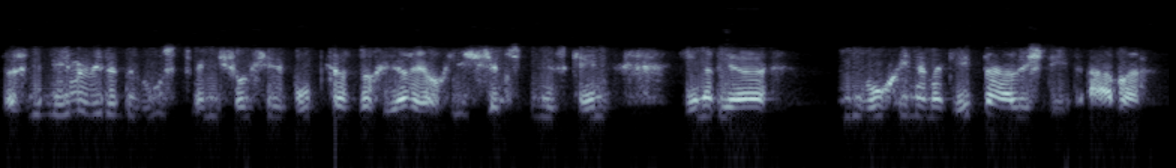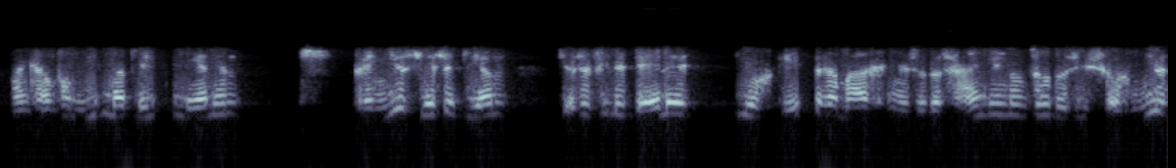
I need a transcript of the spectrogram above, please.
Das wird mir immer wieder bewusst, wenn ich solche Podcasts auch höre. Auch ich selbst bin jetzt kein keiner, der jede Woche in einer Kletterhalle steht. Aber man kann von jedem Athleten lernen. Ich trainiere sehr, sehr gern sehr, sehr viele Teile, die auch Kletterer machen. Also das Hangeln und so, das ist auch mir,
